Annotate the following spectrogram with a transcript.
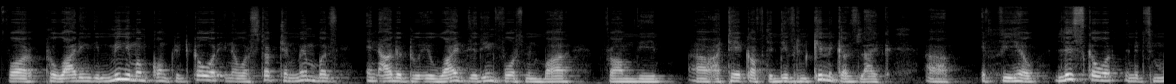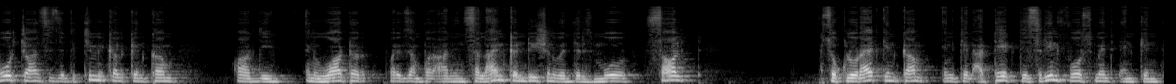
for providing the minimum concrete cover in our structure members in order to avoid the reinforcement bar from the uh, attack of the different chemicals like uh, if we have less cover then it's more chances that the chemical can come or the in water for example or in saline condition where there is more salt. So chloride can come and can attack this reinforcement and can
